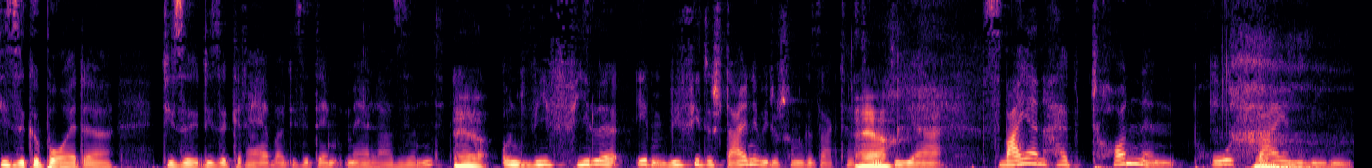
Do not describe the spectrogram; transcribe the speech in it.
diese Gebäude, diese, diese Gräber, diese Denkmäler sind. Ja. Und wie viele, eben, wie viele Steine, wie du schon gesagt hast, Ja. die ja zweieinhalb Tonnen pro Stein wiegen,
